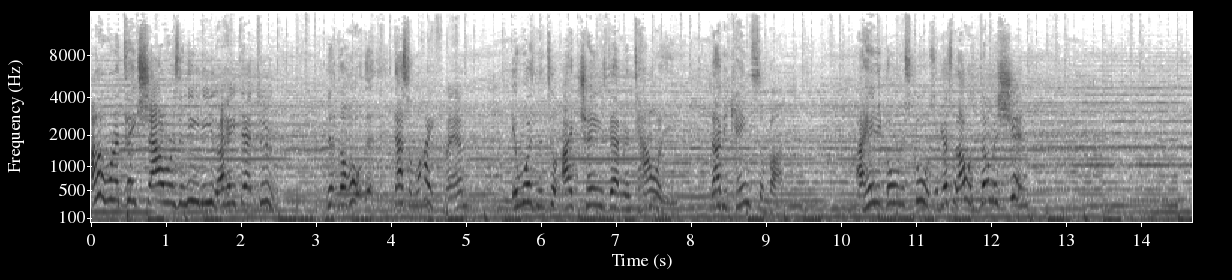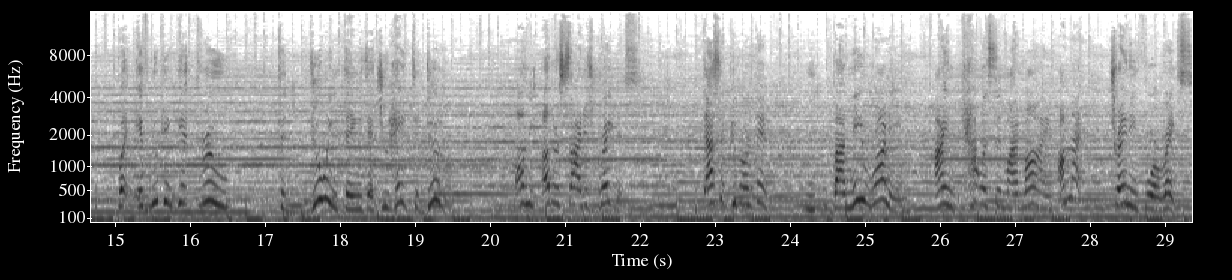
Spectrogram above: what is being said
I don't want to take showers and eat either. I hate that too. The, the whole, that's life, man. It wasn't until I changed that mentality that I became somebody. I hated going to school, so guess what? I was dumb as shit. But if you can get through to doing things that you hate to do, on the other side is greatness. That's what people understand. By me running, I am callous in my mind. I'm not training for a race.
